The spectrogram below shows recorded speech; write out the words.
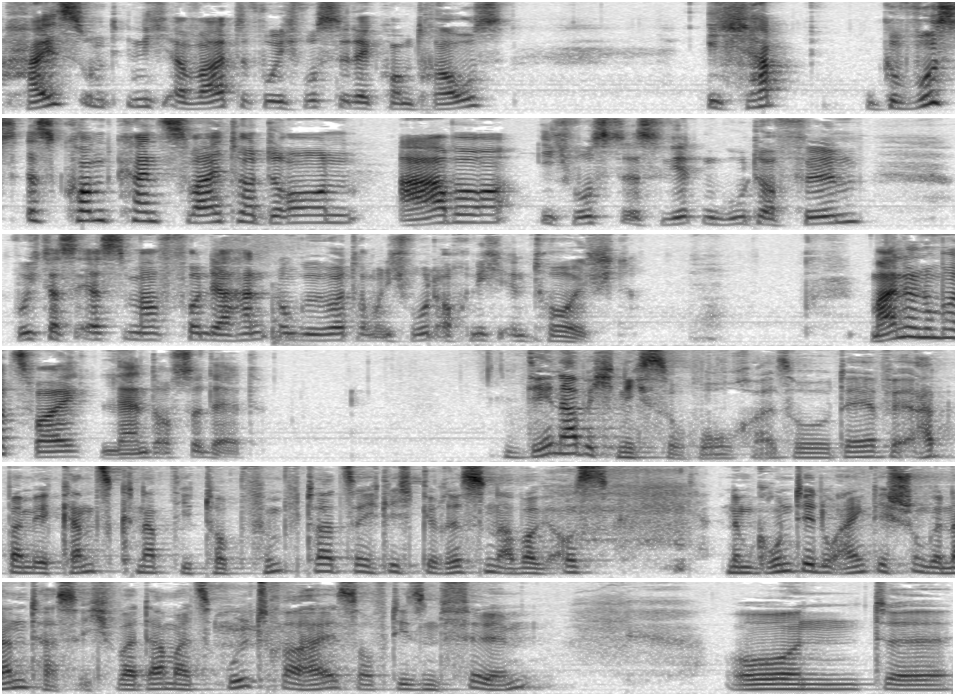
heiß und nicht erwartet, wo ich wusste, der kommt raus. Ich habe gewusst, es kommt kein zweiter Dawn, aber ich wusste, es wird ein guter Film, wo ich das erste Mal von der Handlung gehört habe und ich wurde auch nicht enttäuscht. Meine Nummer zwei, Land of the Dead. Den habe ich nicht so hoch. Also der hat bei mir ganz knapp die Top 5 tatsächlich gerissen, aber aus einem Grund, den du eigentlich schon genannt hast. Ich war damals ultra heiß auf diesen Film und äh,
